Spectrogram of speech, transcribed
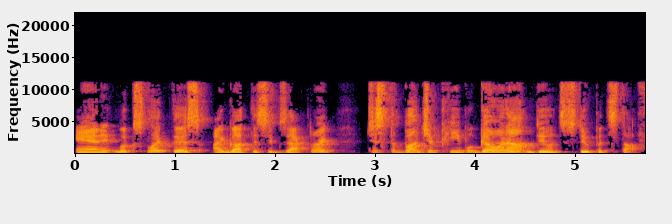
And it looks like this. I got this exact right. Just a bunch of people going out and doing stupid stuff.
